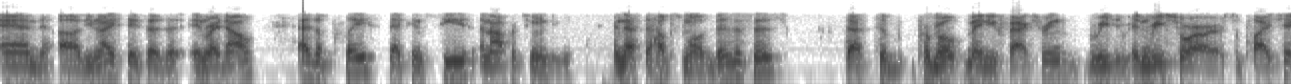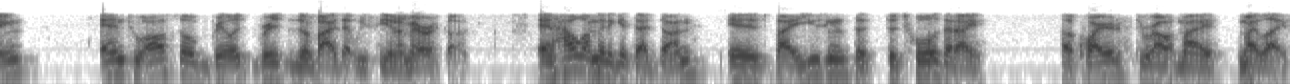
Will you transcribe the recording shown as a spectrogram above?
and uh, the United States as in right now as a place that can seize an opportunity, and that's to help small businesses, that's to promote manufacturing re- and restore our supply chain, and to also bridge the divide that we see in America. And how I'm going to get that done is by using the, the tools that I acquired throughout my, my life.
